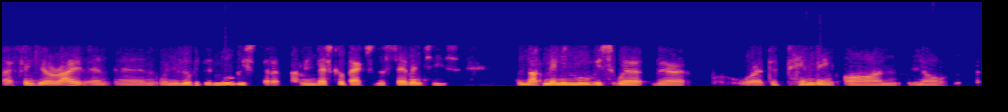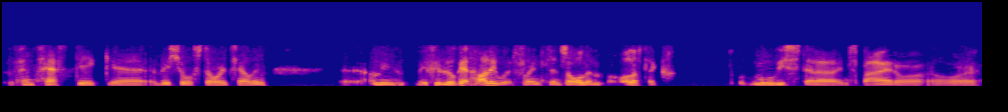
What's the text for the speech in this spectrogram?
I think you're right. And and when you look at the movies that are, I mean, let's go back to the 70s. Not many movies were were were depending on you know fantastic uh, visual storytelling. Uh, I mean, if you look at Hollywood, for instance, all the all of the movies that are inspired or or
